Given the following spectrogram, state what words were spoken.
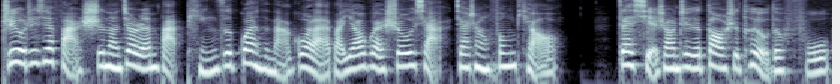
只有这些法师呢，叫人把瓶子、罐子拿过来，把妖怪收下，加上封条，再写上这个道士特有的符，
